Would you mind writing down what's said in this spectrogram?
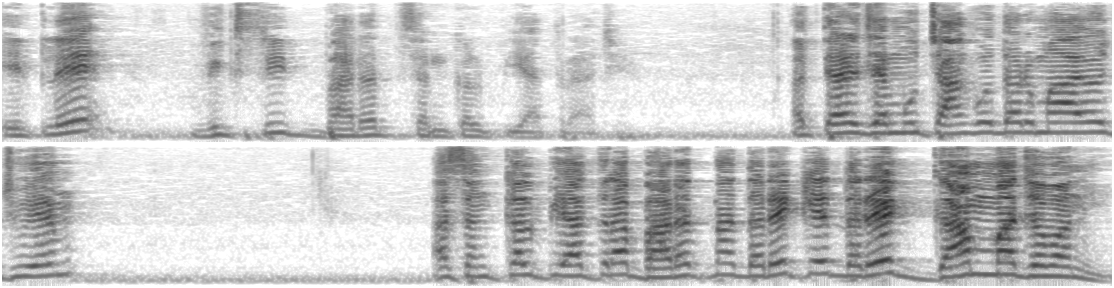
એટલે વિકસિત ભારત સંકલ્પ યાત્રા છે. અત્યારે જેમ હું ચાંગોદરમાં આવ્યો છું એમ, આ સંકલ્પ યાત્રા ભારતના દરેકે દરેક ગામમાં જવાની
